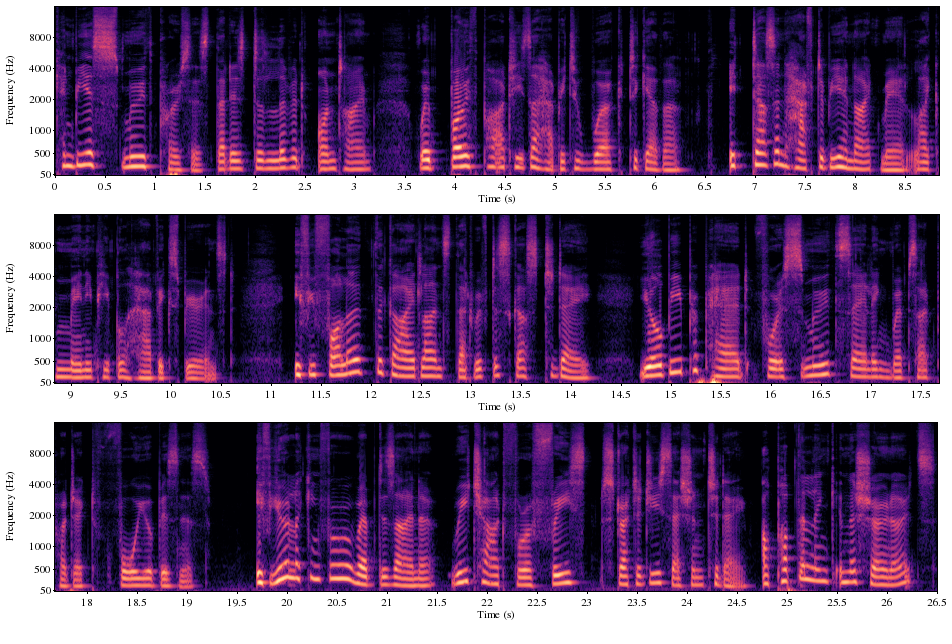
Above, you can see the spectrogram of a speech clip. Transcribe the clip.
can be a smooth process that is delivered on time where both parties are happy to work together. It doesn't have to be a nightmare like many people have experienced. If you follow the guidelines that we've discussed today, you'll be prepared for a smooth sailing website project for your business. If you're looking for a web designer, reach out for a free strategy session today. I'll pop the link in the show notes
